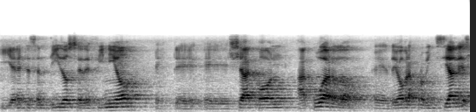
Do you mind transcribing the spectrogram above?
y en este sentido se definió este, eh, ya con acuerdo eh, de obras provinciales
